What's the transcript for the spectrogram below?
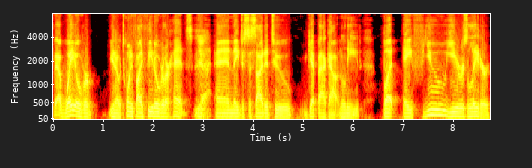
way over, you know, 25 feet over their heads Yeah. and they just decided to get back out and leave. But a few years later,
